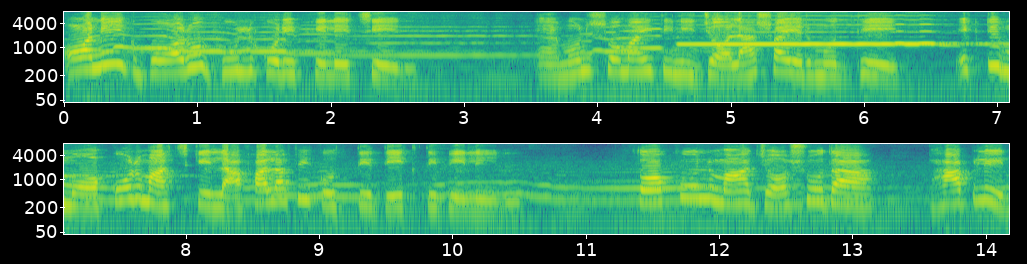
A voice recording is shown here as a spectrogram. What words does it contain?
অনেক বড় ভুল করে ফেলেছেন। এমন সময় তিনি জলাশয়ের মধ্যে একটি মকর মাছকে লাফালাফি করতে দেখতে পেলেন। তখন মা যশোদা ভাবলেন,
